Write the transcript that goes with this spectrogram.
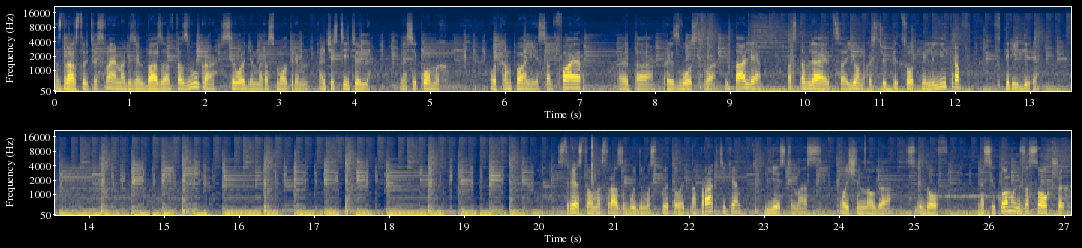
Здравствуйте, с вами магазин База Автозвука. Сегодня мы рассмотрим очиститель насекомых от компании Subfire. Это производство Италия. Поставляется емкостью 500 мл в триггере. Средство мы сразу будем испытывать на практике. Есть у нас очень много следов насекомых засохших.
